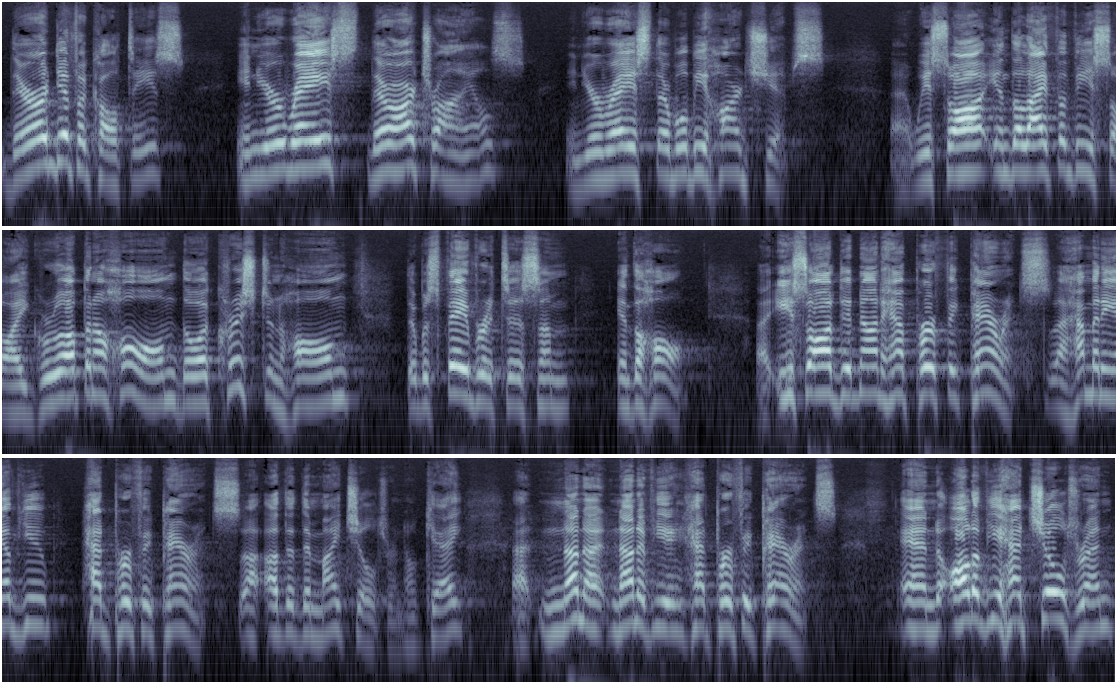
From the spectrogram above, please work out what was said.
there are difficulties. In your race, there are trials. In your race, there will be hardships. Uh, we saw in the life of Esau, he grew up in a home, though a Christian home, there was favoritism in the home. Uh, Esau did not have perfect parents. Uh, how many of you had perfect parents uh, other than my children, okay? Uh, none, of, none of you had perfect parents. And all of you had children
